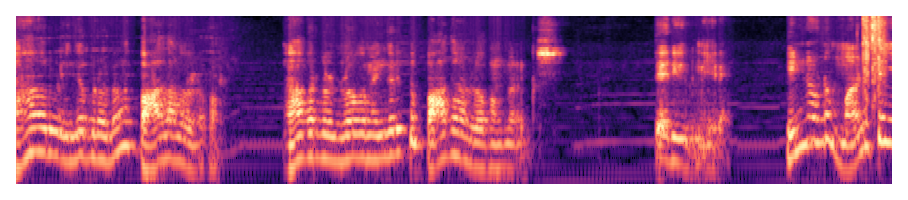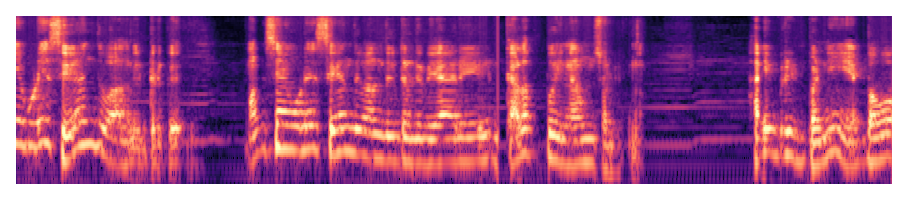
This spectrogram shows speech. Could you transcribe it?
நாவர்கள் எங்கே போகிறாங்க பாதாள லோகம். நாவர்கள் லோகம் எங்கே இருக்கு? பாதாள லோகம் இருக்கு. தெரியும் நினைக்கிறேன். இன்னொன்று மனுஷங்க கூட சேர்ந்து வாழ்ந்துட்டு இருக்கு. மனுஷங்க கூட சேர்ந்து வாழ்ந்துட்டு இருக்குது யாரு? கலப்பு இனம்னு சொல்லியிருந்தோம் ஹைபிரிட் பண்ணி எப்பவோ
